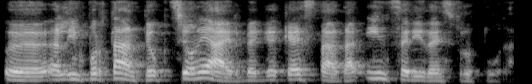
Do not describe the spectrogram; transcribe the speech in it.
eh, all'importante opzione airbag che è stata inserita in struttura.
